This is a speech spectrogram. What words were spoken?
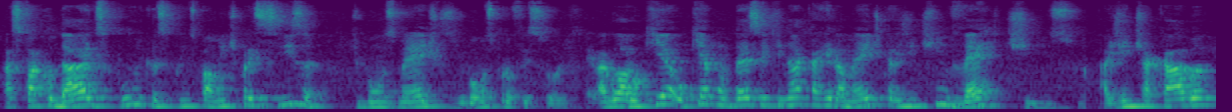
As faculdades públicas, principalmente, precisam de bons médicos, de bons professores. Agora, o que, é, o que acontece é que na carreira médica a gente inverte isso. A gente acaba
